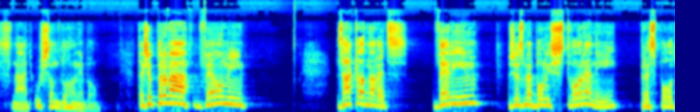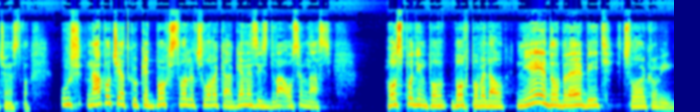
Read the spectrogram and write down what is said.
snáď, už som dlho nebol. Takže prvá veľmi základná vec. Verím, že sme boli stvorení pre spoločenstvo. Už na počiatku, keď Boh stvoril človeka, Genesis 2.18, hospodin Boh povedal, nie je dobré byť človekovi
